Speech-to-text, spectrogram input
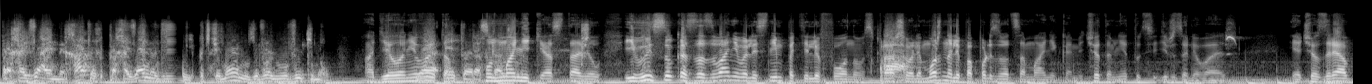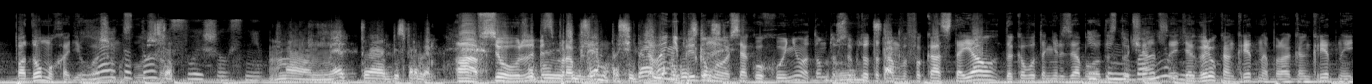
Про хозяина хаты, про хозяина дверей. Почему он его не выкинул? А дело не в Я этом. это Он маники оставил. И вы, сука, созванивались с ним по телефону. Спрашивали, А. можно ли попользоваться маниками. Че ты мне тут сидишь, заливаешь? Я что, зря по дому ходил, Я вашему это тоже слышал с ним. Ну, это без проблем. А, все, уже По без проблем. телефона про себя Давай не придумывай сказать. всякую хуйню о том, то, что кто-то там в ФК стоял, до кого-то нельзя было И ты не достучаться. Я тебе говорю конкретно про конкретные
